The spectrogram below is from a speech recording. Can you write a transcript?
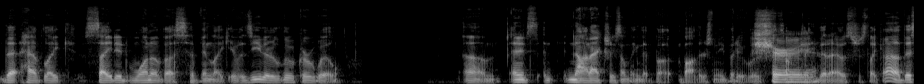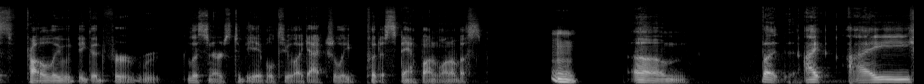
that have like cited one of us have been like it was either Luke or Will. Um, and it's not actually something that bo- bothers me, but it was sure, something yeah. that I was just like, oh, this probably would be good for r- listeners to be able to like actually put a stamp on one of us. Mm. Um, but I, I,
